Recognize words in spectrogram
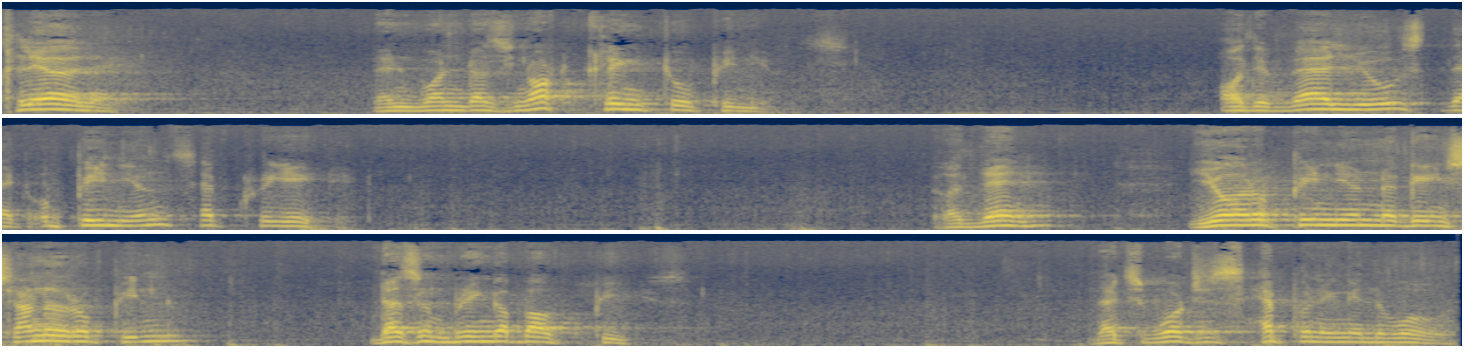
clearly, then one does not cling to opinions or the values that opinions have created. But then your opinion against another opinion doesn't bring about peace. That's what is happening in the world.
